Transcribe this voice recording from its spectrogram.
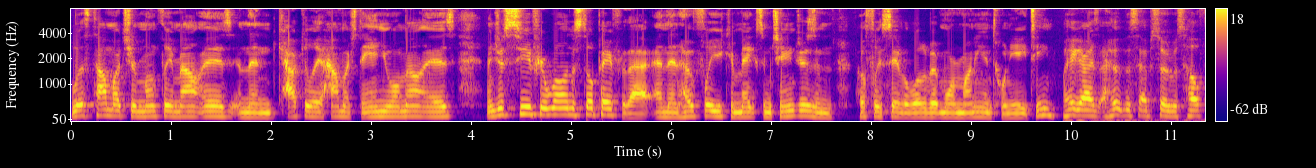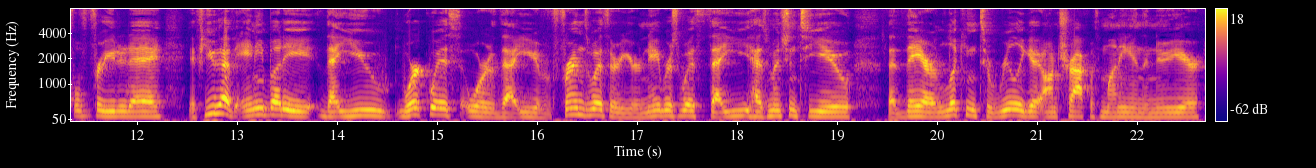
list how much your monthly amount is, and then calculate how much the annual amount is, and just see if you're willing to still pay for that. And then hopefully you can make some changes and hopefully save a little bit more money in 2018. Hey guys, I hope this episode was helpful for you today. If you have anybody that you work with or that you have friends with or your neighbors with that has mentioned to you that they are looking to really get on track with money in the new year,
